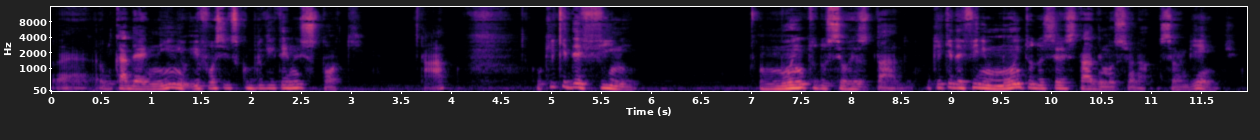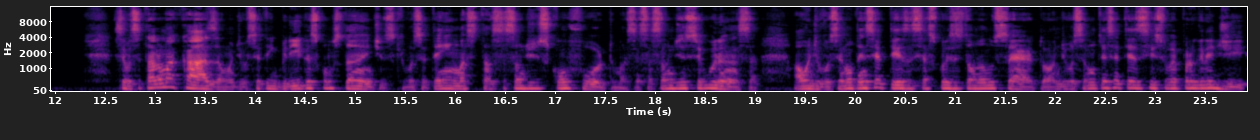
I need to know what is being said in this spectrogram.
uh, um caderninho e fosse descobrir o que tem no estoque. Tá? O que, que define muito do seu resultado? O que, que define muito do seu estado emocional? O seu ambiente. Se você está numa casa onde você tem brigas constantes, que você tem uma sensação de desconforto, uma sensação de insegurança, onde você não tem certeza se as coisas estão dando certo, onde você não tem certeza se isso vai progredir,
